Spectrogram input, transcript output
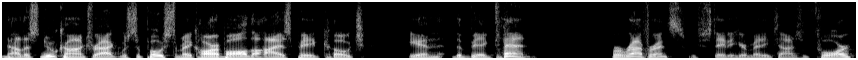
Now, this new contract was supposed to make Harbaugh the highest paid coach in the Big Ten. For reference, we've stated here many times before,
